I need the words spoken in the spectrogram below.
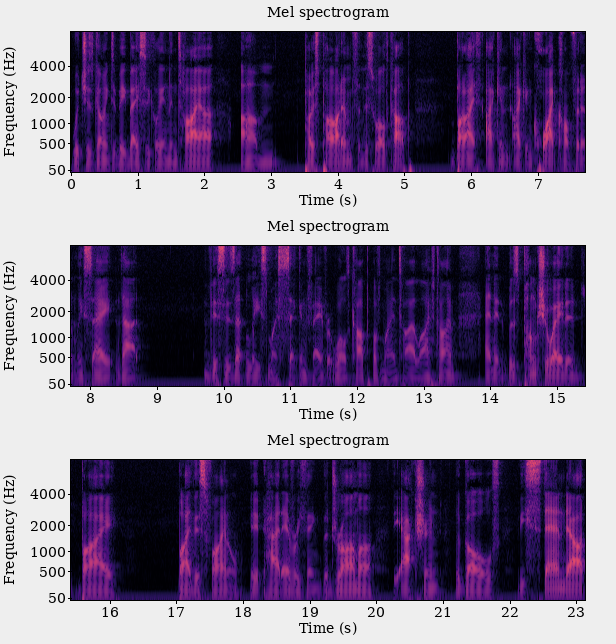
which is going to be basically an entire um, postpartum for this World Cup. But I, I can I can quite confidently say that this is at least my second favorite World Cup of my entire lifetime, and it was punctuated by by this final. It had everything: the drama, the action, the goals, the standout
